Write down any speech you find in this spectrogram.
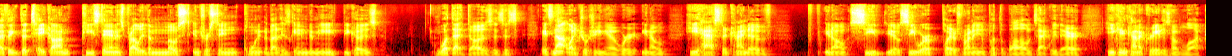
I think the take on P Stan is probably the most interesting point about his game to me because what that does is it's it's not like Jorginho where you know he has to kind of you know see you know see where a player's running and put the ball exactly there. He can kind of create his own luck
